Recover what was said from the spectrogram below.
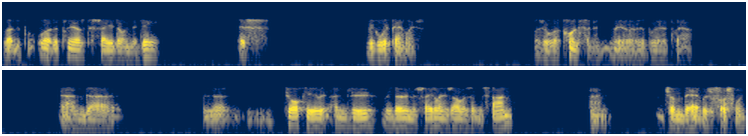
let the, let the players decide on the day if we go to penalties. Because we were confident we were, we were the player. And uh, the Jocky and Drew were down the sidelines, I was in the stand. And Jim Bett was the first one.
